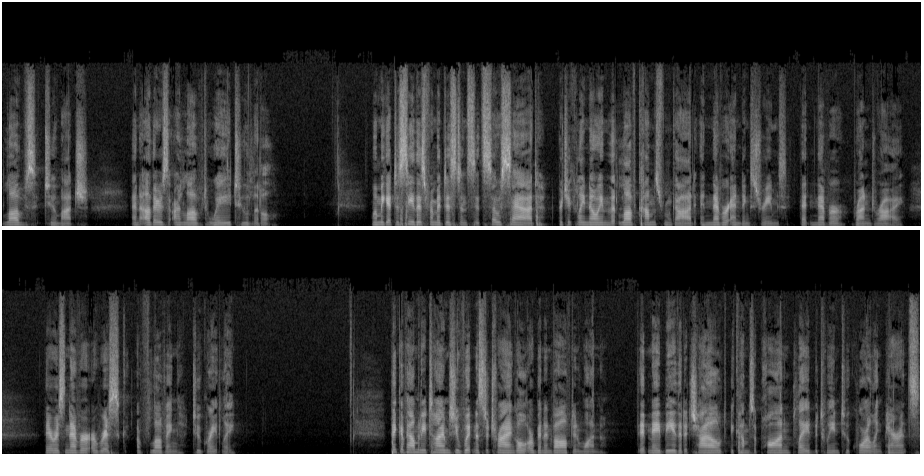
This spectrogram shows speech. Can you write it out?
loves too much, and others are loved way too little. When we get to see this from a distance, it's so sad, particularly knowing that love comes from God in never ending streams that never run dry. There is never a risk of loving too greatly. Think of how many times you've witnessed a triangle or been involved in one. It may be that a child becomes a pawn played between two quarreling parents,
